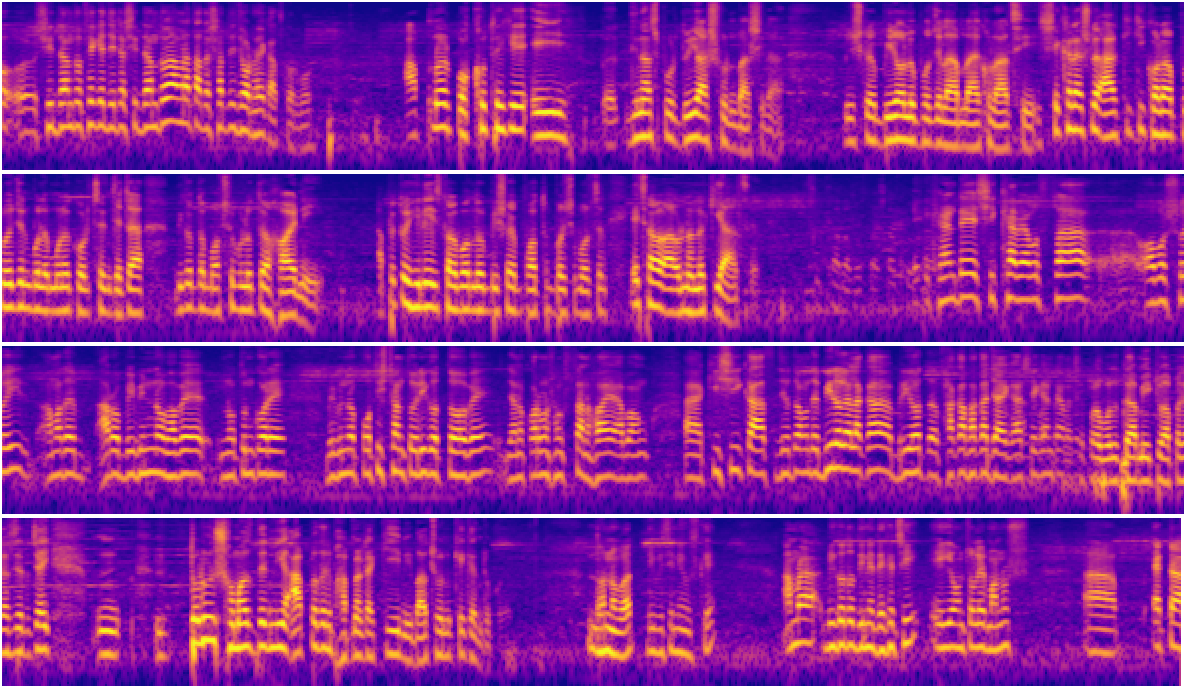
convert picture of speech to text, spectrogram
সিদ্ধান্ত থেকে যেটা সিদ্ধান্ত হয় আমরা তাদের সাথে জোট হয়ে কাজ করব। আপনার পক্ষ থেকে এই দিনাজপুর দুই আসনবাসীরা, বিশেষ করে বিরল উপজেলা আমরা এখন আছি, সেখানে আসলে আর কি কি করা প্রয়োজন বলে মনে করছেন যেটা বিগত বছরগুলোতে হয়নি? আপনি তো হিলি স্থলবন্দর বিষয়ে পথ বসে বলছেন, এছাড়াও অন্যান্য কি আছে? এখানটায় শিক্ষা ব্যবস্থা অবশ্যই আমাদের আরও বিভিন্নভাবে নতুন করে বিভিন্ন প্রতিষ্ঠান তৈরি করতে হবে, যেন কর্মসংস্থান হয় এবং কৃষি কাজ যেহেতু আমাদের বিরল এলাকা বৃহৎ ফাঁকা ফাঁকা জায়গা সেখানটা আচ্ছা, পরবর্তীতে আমি একটু আপনার কাছে যেতে চাই। তরুণ সমাজদের নিয়ে আপনাদের ভাবনাটা কি নির্বাচনকে কেন্দ্র করে? ধন্যবাদ ডিবিসি নিউজকে। আমরা বিগত দিনে দেখেছি এই অঞ্চলের মানুষ একটা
